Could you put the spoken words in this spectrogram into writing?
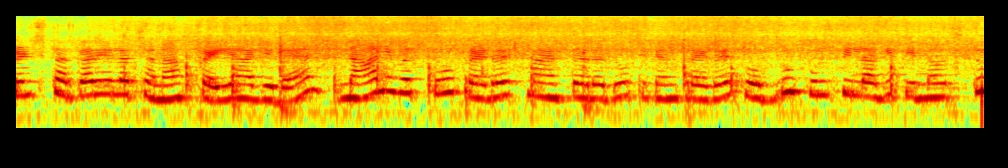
ಫ್ರೆಂಡ್ಸ್, ತರಕಾರಿ ಎಲ್ಲ ಚೆನ್ನಾಗಿ ಫ್ರೈ ಆಗಿದೆ. ನಾನಿವತ್ತು ಫ್ರೈಡ್ ರೈಸ್ ಮಾಡ್ತಾ ಇರೋದು ಚಿಕನ್ ಫ್ರೈಡ್ ರೈಸ್ ಒಬ್ಬರು ಫುಲ್ಫಿಲ್ ಆಗಿ ತಿನ್ನೋಷ್ಟು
